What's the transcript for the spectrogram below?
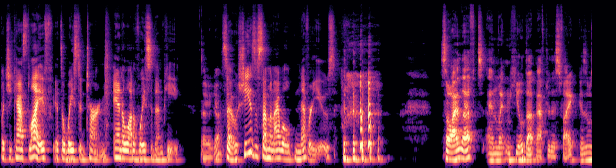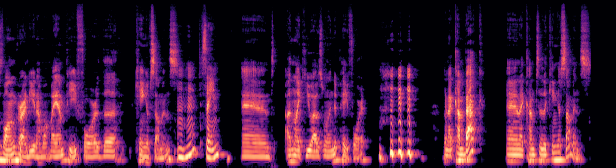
but she casts life, it's a wasted turn and a lot of wasted MP. There you go. So she is a summon I will never use. so I left and went and healed up after this fight because it was long and grindy, and I want my MP for the King of Summons. Mm-hmm. Same. And unlike you, I was willing to pay for it. Then I come back and I come to the King of Summons.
